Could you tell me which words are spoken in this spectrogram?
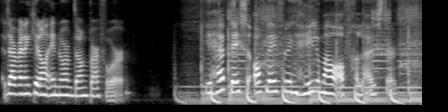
Daar ben ik je dan enorm dankbaar voor. Je hebt deze aflevering helemaal afgeluisterd.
